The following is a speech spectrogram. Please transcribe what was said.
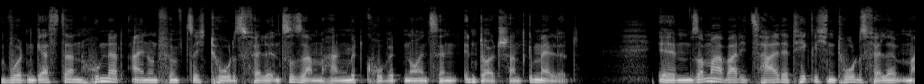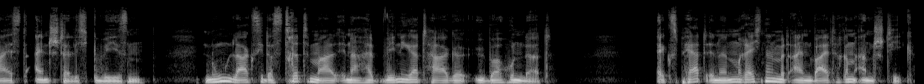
wurden gestern 151 Todesfälle in Zusammenhang mit Covid-19 in Deutschland gemeldet. Im Sommer war die Zahl der täglichen Todesfälle meist einstellig gewesen. Nun lag sie das dritte Mal innerhalb weniger Tage über 100. Expertinnen rechnen mit einem weiteren Anstieg.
